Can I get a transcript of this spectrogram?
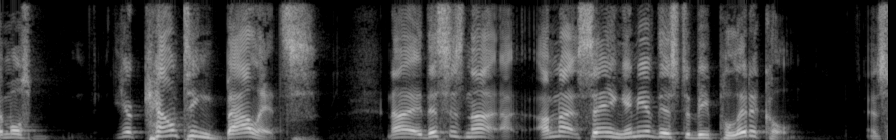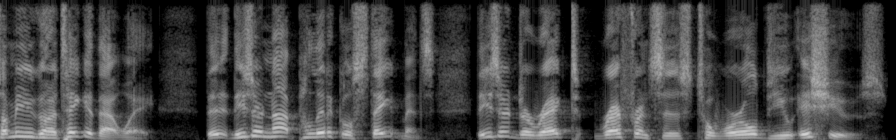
the most, you're counting ballots. Now, this is not, I'm not saying any of this to be political. And some of you are going to take it that way. These are not political statements. These are direct references to worldview issues.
